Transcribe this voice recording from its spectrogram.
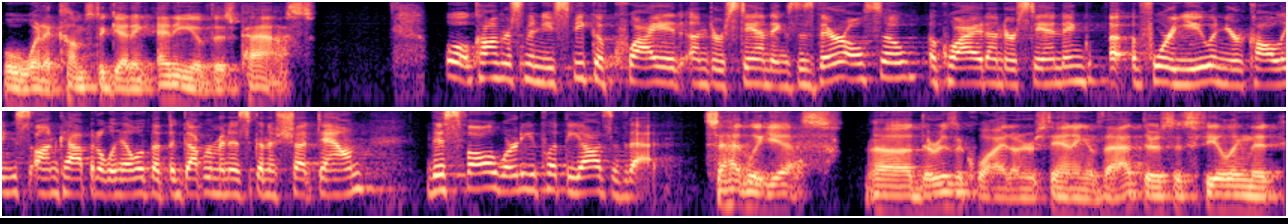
when it comes to getting any of this passed. Well, Congressman, you speak of quiet understandings. Is there also a quiet understanding uh, for you and your colleagues on Capitol Hill that the government is going to shut down this fall? Where do you put the odds of that? Sadly, yes. Uh, there is a quiet understanding of that. There's this feeling that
